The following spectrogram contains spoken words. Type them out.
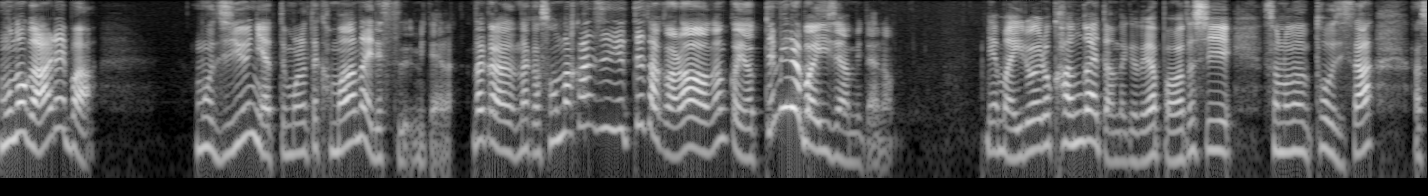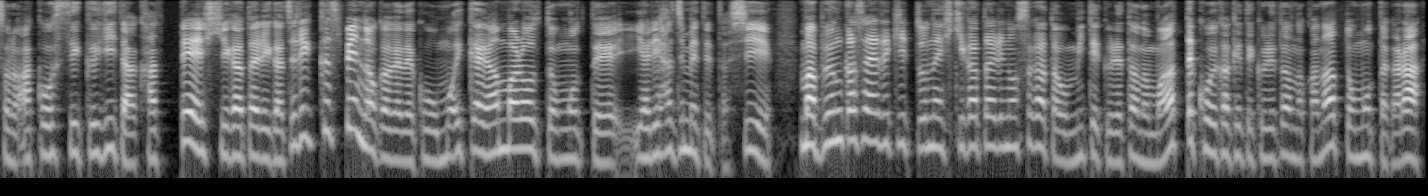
ものがあれば、もう自由にやってもらって構わないです、みたいな。だからなんかそんな感じで言ってたから、なんかやってみればいいじゃん、みたいな。で、まあいろいろ考えたんだけど、やっぱ私、その当時さ、そのアコースティックギター買って、弾き語りガチリックスピンのおかげでこうもう一回頑張ろうと思ってやり始めてたし、まあ文化祭できっとね、弾き語りの姿を見てくれたのもあって声かけてくれたのかなと思ったから、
